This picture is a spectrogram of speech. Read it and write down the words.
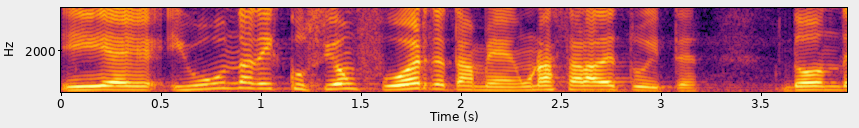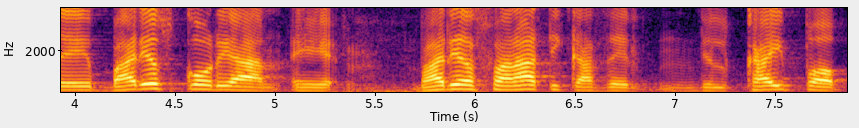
Y, hubo una discusión fuerte también en una sala de Twitter donde varios coreanos, varias fanáticas del, K-pop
